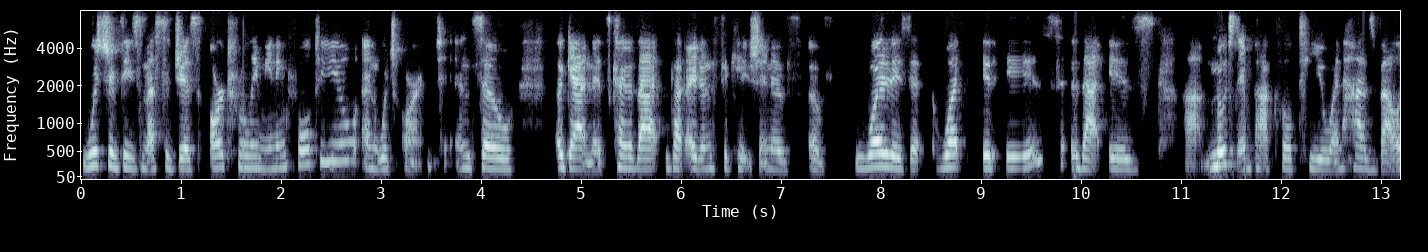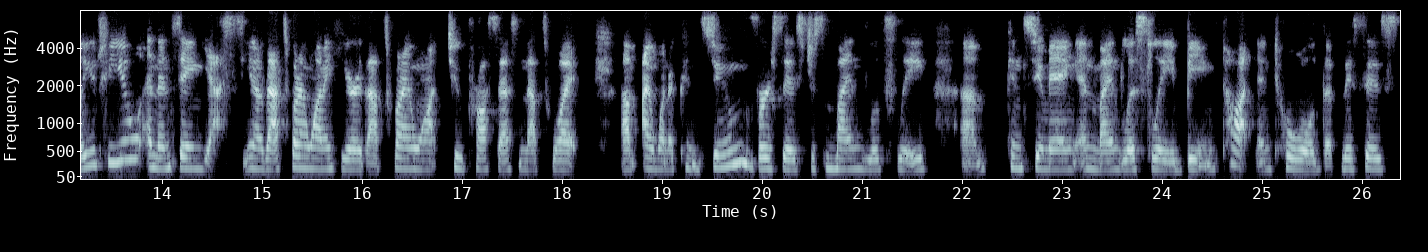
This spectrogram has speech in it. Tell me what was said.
which of these messages are truly meaningful to you and which aren't. And so again, it's kind of that that identification of of what is it what it is that is uh, most impactful to you and has value to you and then saying yes you know that's what i want to hear that's what i want to process and that's what um, i want to consume versus just mindlessly um, consuming and mindlessly being taught and told that this is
